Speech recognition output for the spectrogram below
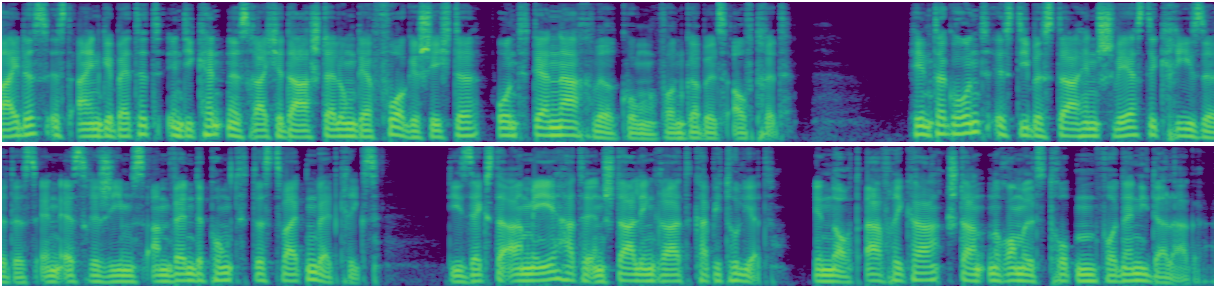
Beides ist eingebettet in die kenntnisreiche Darstellung der Vorgeschichte und der Nachwirkung von Goebbels Auftritt. Hintergrund ist die bis dahin schwerste Krise des NS-Regimes am Wendepunkt des Zweiten Weltkriegs. Die 6. Armee hatte in Stalingrad kapituliert. In Nordafrika standen Rommels Truppen vor der Niederlage.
